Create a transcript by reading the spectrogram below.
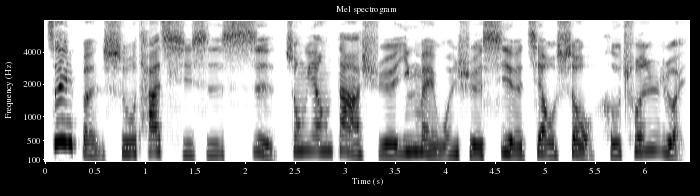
这一本书，它其实是中央大学英美文学系的教授何春蕊。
